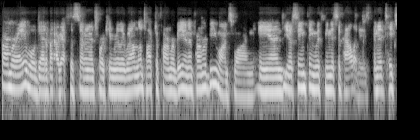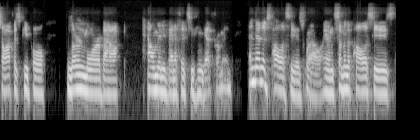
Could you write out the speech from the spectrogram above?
farmer A will get a biogas system and it's working really well. And they'll talk to farmer B and then farmer B wants one. And, you know, same thing with municipalities. And it takes off as people learn more about how many benefits you can get from it. And then it's policy as well. And some of the policies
